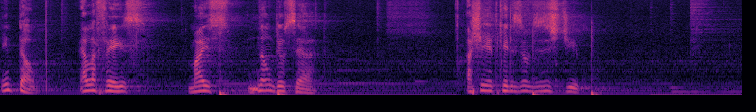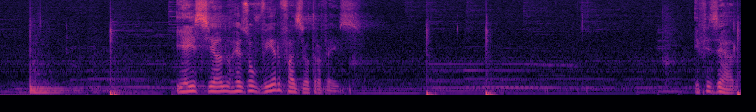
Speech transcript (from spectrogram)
Então, ela fez, mas não deu certo. Achei que eles iam desistir. E aí, esse ano resolveram fazer outra vez. E fizeram.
